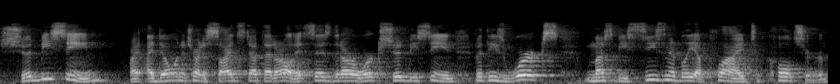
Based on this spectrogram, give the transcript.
should be seen, right? I don't want to try to sidestep that at all. It says that our works should be seen, but these works must be seasonably applied to culture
